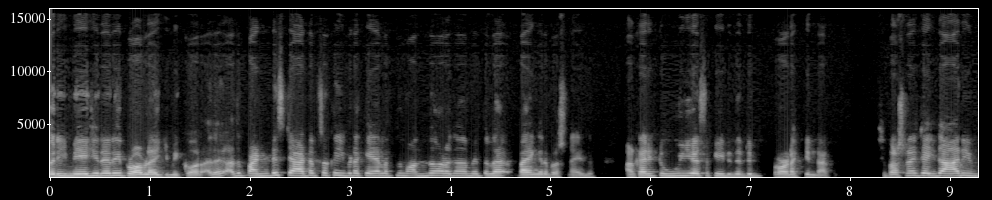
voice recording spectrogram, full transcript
ഒരു ഇമേജിനറി പ്രോബ്ലം ആയിരിക്കും മിക്കവാറും. അത് അത് പണ്ട് സ്റ്റാർട്ടപ്സ് ഒക്കെ ഇവിടെ കേരളത്തിൽ വന്നു തുടങ്ങുന്ന സമയത്തുള്ള ഭയങ്കര പ്രശ്നമായിരുന്നു. ആൾക്കാർ ടു ഇയേഴ്സ് ഒക്കെ ഇരുന്നിട്ട് പ്രോഡക്റ്റ് ഉണ്ടാക്കും പക്ഷെ പ്രശ്നം വെച്ചാൽ ഇത് ആരും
